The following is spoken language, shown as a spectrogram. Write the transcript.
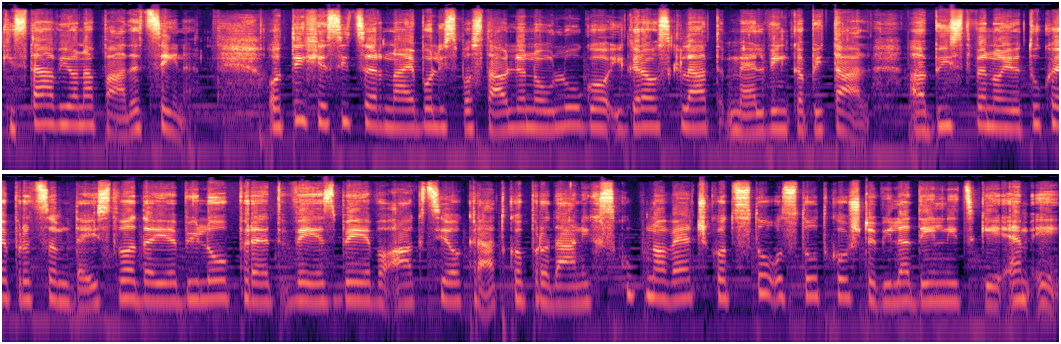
Ki stavijo napade cene. Od teh je sicer najbolj izpostavljeno vlogo igral sklad Melvin Capital, a bistveno je tukaj predvsem dejstvo, da je bilo pred VSB-jevo akcijo kratko prodanih skupno več kot 100 odstotkov števila delnic GME.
